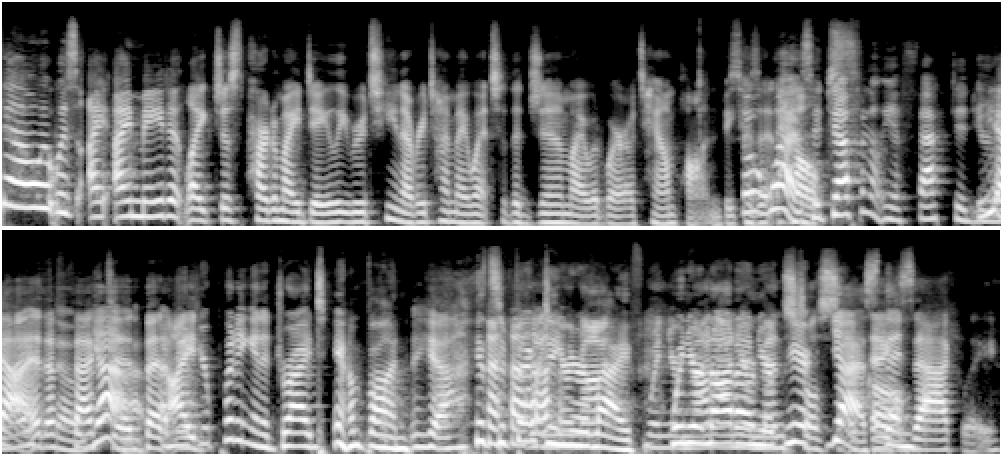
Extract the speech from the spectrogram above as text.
no it was I, I made it like just part of my daily routine every time i went to the gym i would wear a tampon because so it, it was helps. it definitely affected your life. yeah life, it affected yeah. but I mean, if you're putting in a dry tampon yeah it's affecting your not, life when you're, when you're not, not, on, your, your period yes exactly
